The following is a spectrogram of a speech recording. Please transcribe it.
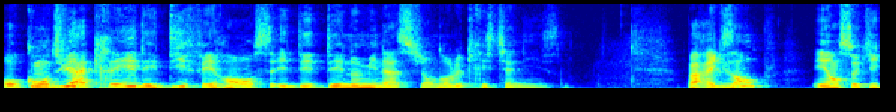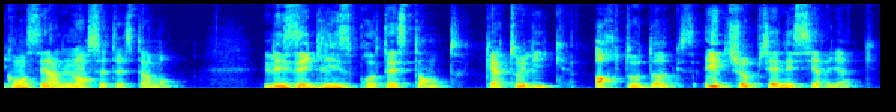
ont conduit à créer des différences et des dénominations dans le christianisme. Par exemple, et en ce qui concerne l'Ancien Testament, les églises protestantes, catholiques, orthodoxes, éthiopiennes et syriaques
